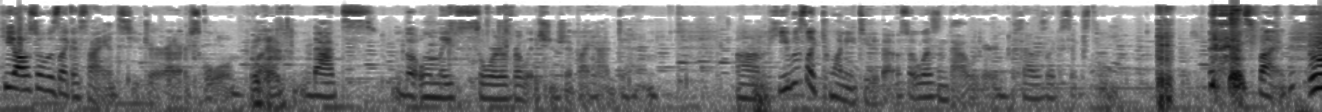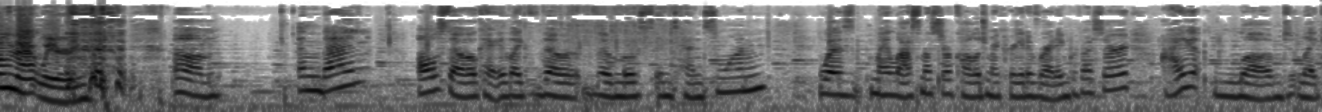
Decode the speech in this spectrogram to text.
he also was like a science teacher at our school. But Okay. that's the only sort of relationship I had to him. Um, he was like 22 though, so it wasn't that weird because I was like 16. it's fine. Isn't that weird? Um, and then also, okay, like the the most intense one was my last semester of college, my creative writing professor. I loved like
